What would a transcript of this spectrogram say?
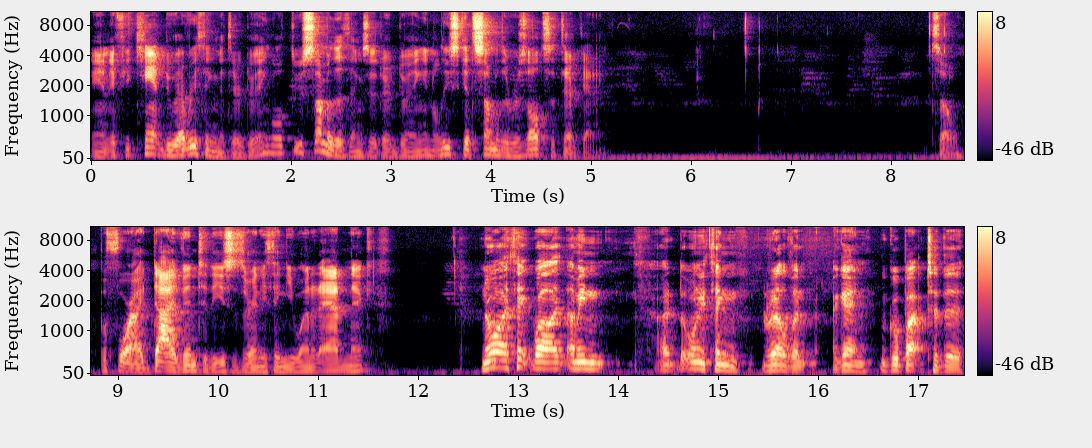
And if you can't do everything that they're doing, well, do some of the things that they're doing and at least get some of the results that they're getting. So, before I dive into these, is there anything you wanted to add, Nick? No, I think, well, I, I mean, I, the only thing relevant, again, we go back to the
